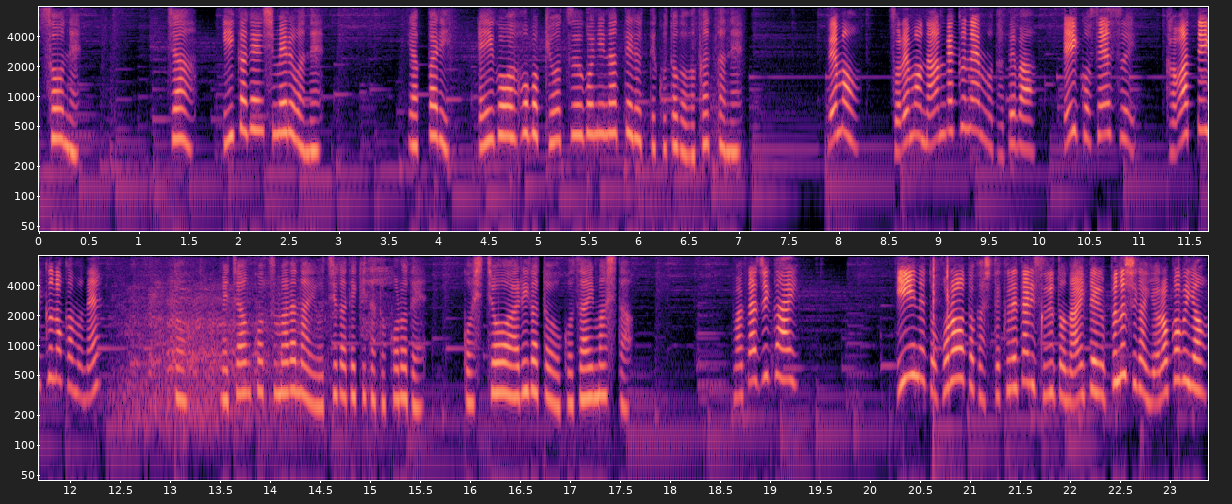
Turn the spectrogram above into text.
そうね。じゃあ、いい加減閉めるわね。やっぱり、英語はほぼ共通語になってるってことが分かったね。でも、それも何百年も経てば、栄枯盛衰、変わっていくのかもね。と、めちゃんこつまらないオチができたところで、ご視聴ありがとうございました。また次回。いいねとフォローとかしてくれたりすると泣いてウプ主が喜ぶよ。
